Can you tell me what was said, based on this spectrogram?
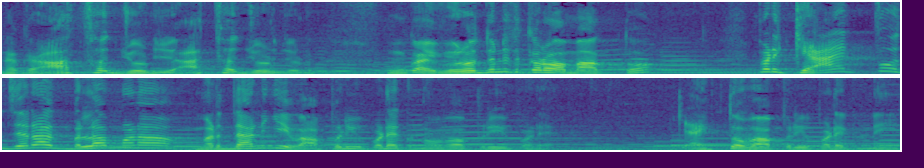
નકર હાથ જ જોડજો, હાથ જ જોડજો. હું કાંઈ વિરોધ નથી કરવા માંગતો. પણ ક્યાંક તો જરાક ભલામણા મરદાનગી વાપરવી પડે કે ન વાપરવી પડે? ક્યાંક તો વાપરવી પડે કે નહીં?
